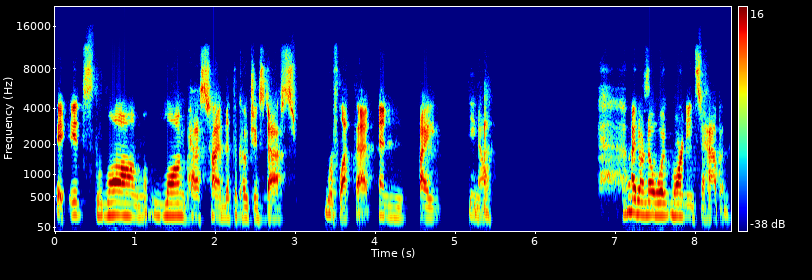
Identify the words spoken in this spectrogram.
It's long, long past time that the coaching staffs reflect that. And I, you know, I don't know what more needs to happen.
